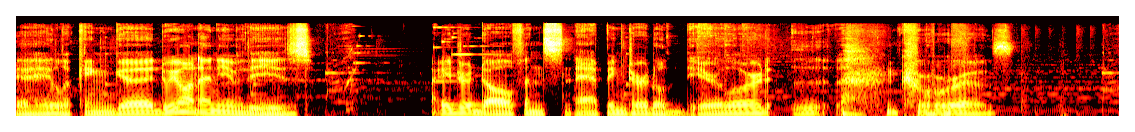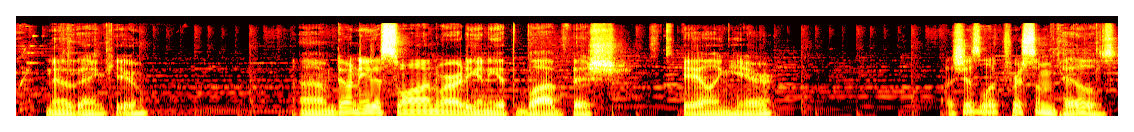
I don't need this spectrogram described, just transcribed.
Okay, looking good. Do we want any of these? Hydra Dolphin Snapping Turtle Deer Lord? Gross. No thank you. Um, don't need a swan, we're already gonna get the blobfish scaling here. Let's just look for some pills.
